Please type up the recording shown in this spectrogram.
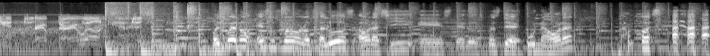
Captain. Very well, Captain. Pues bueno, esos fueron los saludos. Ahora sí, este, después de una hora, vamos a,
